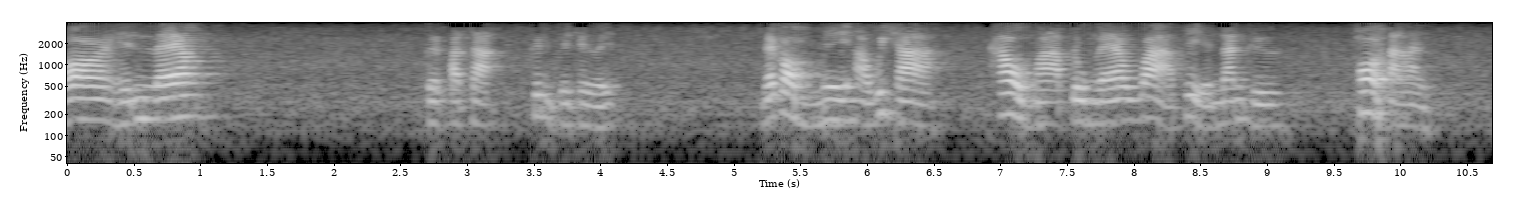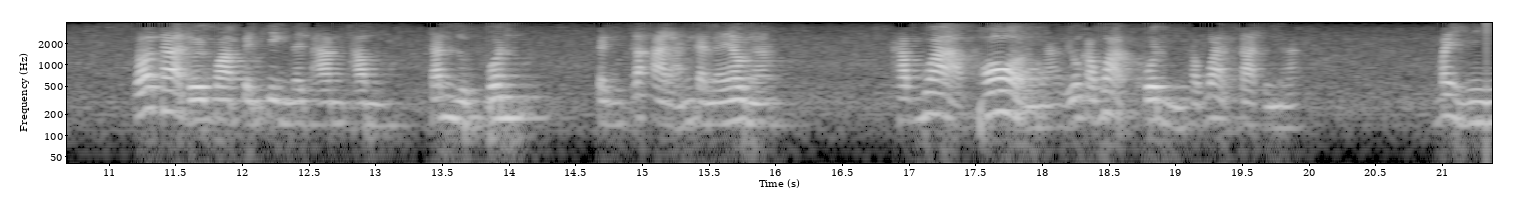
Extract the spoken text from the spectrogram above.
พอเห็นแล้ว เกิดปัจจะขึ้นเฉยๆแล้วก็มีอวิชชาเข้ามาปรุงแล้วว่าที่เห็นนั้นคือพ่อตาย เพราะถ้าโดยความเป็นจริงในทางธรรมท่านหลุดพ้นเป็นพระอรหันต์กันแล้วนะคำว่าพ่อนะหรือคำว่าคนคำว่าสัตว์นะ ไม่มี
